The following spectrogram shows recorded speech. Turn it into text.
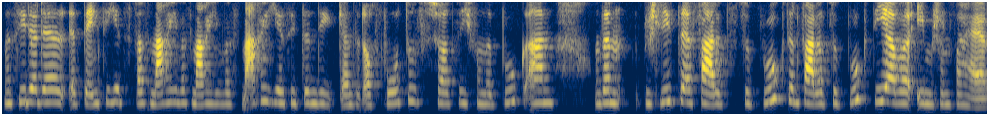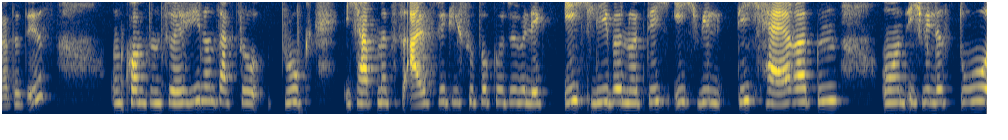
man sieht halt, er, er denkt sich jetzt, was mache ich, was mache ich, was mache ich. Er sieht dann die ganze Zeit auch Fotos, schaut sich von der Brooke an und dann beschließt er, er fahrt jetzt zu Brooke, dann fahrt er zu Brooke, die aber eben schon verheiratet ist und kommt dann zu ihr hin und sagt so, Brooke, ich habe mir das alles wirklich super gut überlegt, ich liebe nur dich, ich will dich heiraten und ich will, dass du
